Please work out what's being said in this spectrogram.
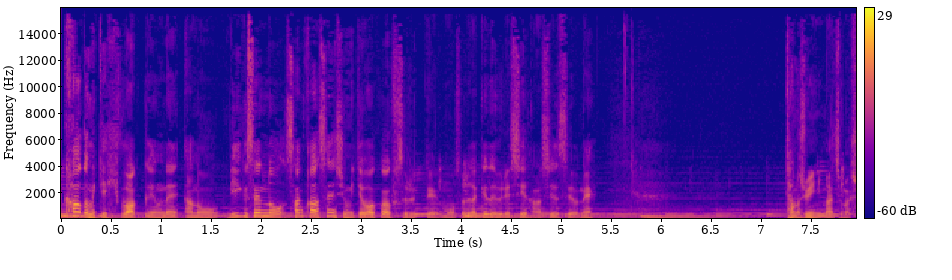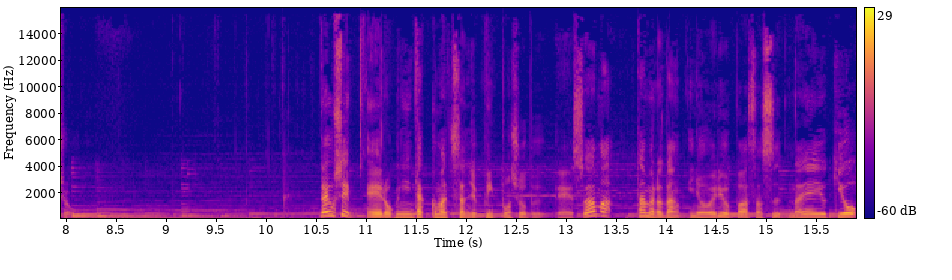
ー、カード見てワク、ね、あのリーグ戦の参加選手見てワクワクするって、もうそれだけで嬉しい話ですよね。楽しみに待ちましょう。第5試合、えー、6人タッグマッチ30分一本勝負、えー、諏訪間、田村段、井上亮 VS 納谷幸雄、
